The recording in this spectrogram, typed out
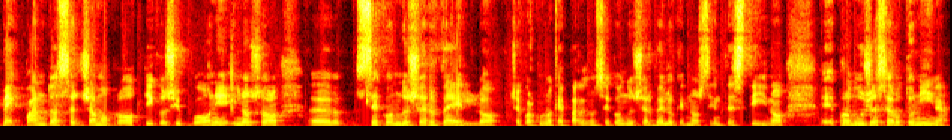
beh, quando assaggiamo prodotti così buoni, il nostro eh, secondo cervello, c'è qualcuno che parla di un secondo cervello che è il nostro intestino, eh, produce serotonina.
